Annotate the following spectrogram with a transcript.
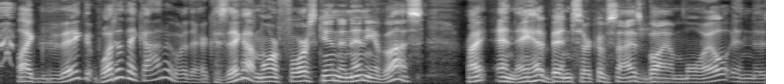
like, they what do they got over there? Because they got more foreskin than any of us. Right? And they had been circumcised by a mohel in the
